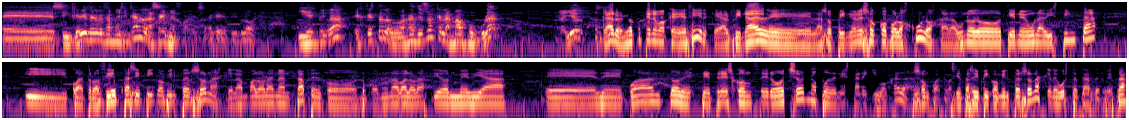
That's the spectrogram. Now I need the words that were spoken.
Eh, si queréis cerveza mexicana, las hay mejores, hay que decirlo. Y encima, es que esta lo más gracioso es que es la más popular. Yo, Claro, es lo que tenemos que decir, que al final eh, las opiniones son como los culos, cada uno tiene una distinta y 400 y pico mil personas que la han valorado en Antapper con, con una valoración media eh, de cuánto, de, de 3,08 no pueden estar equivocadas. Son 400 y pico mil personas que le gusta esta cerveza.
